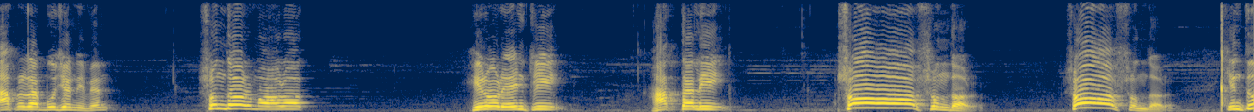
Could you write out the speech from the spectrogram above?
আপনারা বুঝে নেবেন। সুন্দর মহরত, হিরোর এন্ট্রি হাততালি, সব সুন্দর সব সুন্দর। কিন্তু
